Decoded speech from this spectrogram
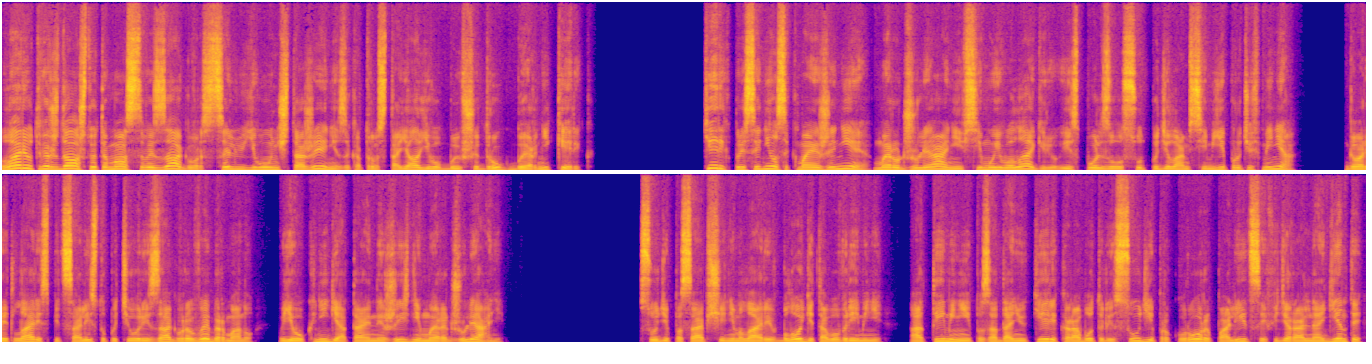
Ларри утверждал, что это массовый заговор с целью его уничтожения, за которым стоял его бывший друг Берни Керрик. Керрик присоединился к моей жене, мэру Джулиани и всему его лагерю и использовал суд по делам семьи против меня, говорит Ларри специалисту по теории заговора Веберману в его книге о тайной жизни мэра Джулиани. Судя по сообщениям Ларри в блоге того времени, от имени и по заданию Керрика работали судьи, прокуроры, полиция, федеральные агенты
